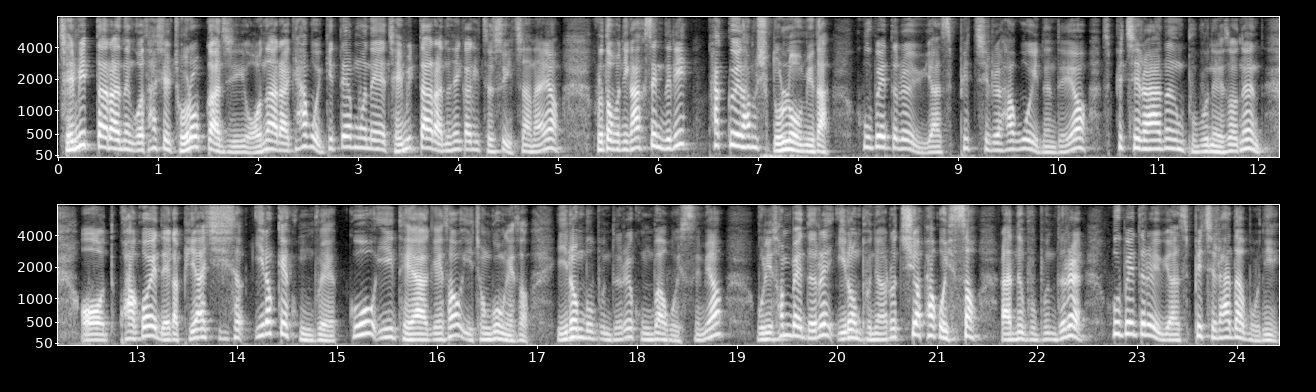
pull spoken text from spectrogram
재밌다라는 거 사실 졸업까지 원활하게 하고 있기 때문에 재밌다라는 생각이 들 수 있잖아요. 그러다 보니까 학생들이 학교에 한 번씩 놀러 옵니다. 후배들을 위한 스피치를 하고 있는데요. 스피치를 하는 부분에서는 어, 과거에 내가 BIC에서 이렇게 공부했고 이 대학에서 이 전공에서 이런 부분들을 공부하고 있으며 우리 선배들은 이런 분야로 취업하고 있어라는 부분들을 후배들을 위한 스피치를 하다 보니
